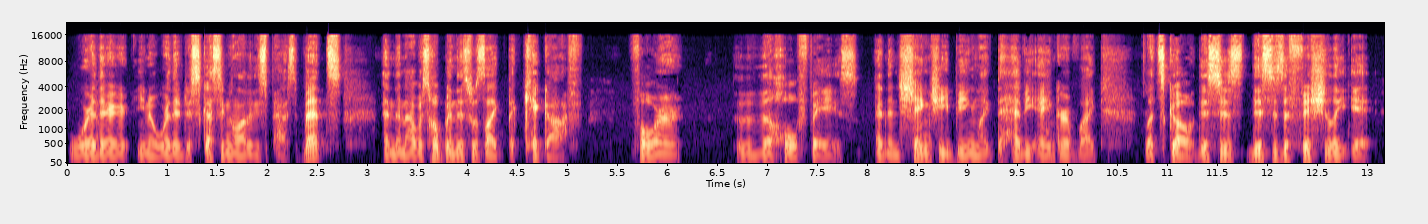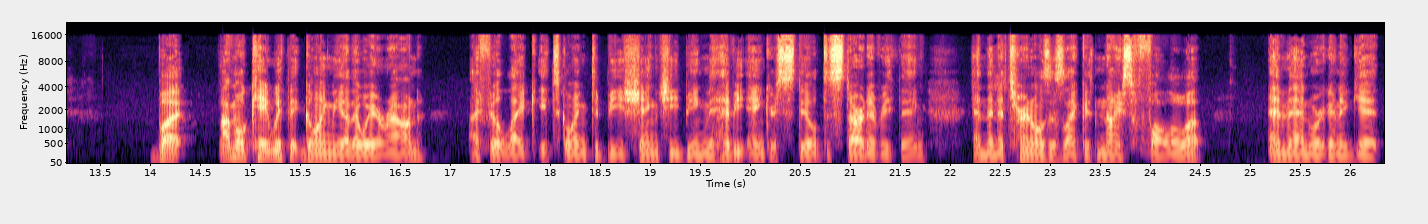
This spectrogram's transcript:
where they're you know where they're discussing a lot of these past events and then I was hoping this was like the kickoff for the whole phase, and then Shang Chi being like the heavy anchor of like, let's go. This is this is officially it. But I'm okay with it going the other way around. I feel like it's going to be Shang Chi being the heavy anchor still to start everything, and then Eternals is like a nice follow up, and then we're gonna get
